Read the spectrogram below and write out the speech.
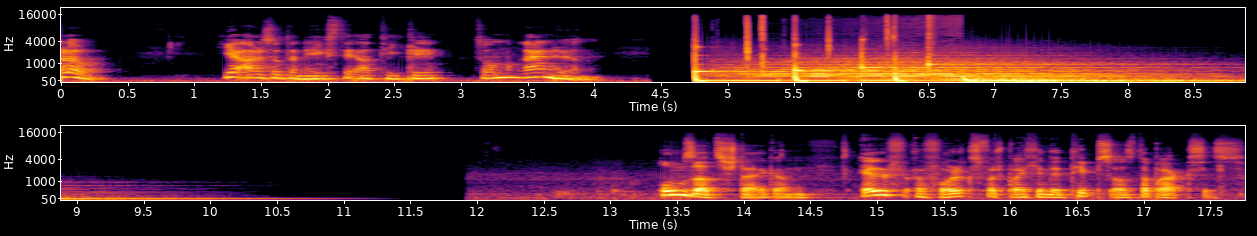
Hallo, hier also der nächste Artikel zum Reinhören. Umsatz steigern. Elf erfolgsversprechende Tipps aus der Praxis.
